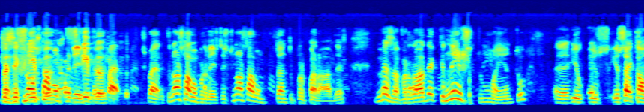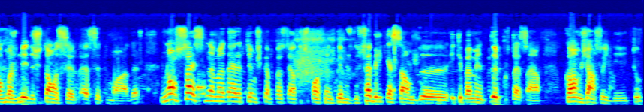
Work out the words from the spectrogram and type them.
Quer dizer, que não estavam previstas, espera, espera, que não estavam previstas, que não estavam, portanto, preparadas, mas a verdade é que neste momento eh, eu, eu, eu, sei que algumas medidas estão a ser, a ser tomadas. Não sei se na Madeira temos capacidade de resposta em termos de fabricação de equipamento de proteção, como já foi dito,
